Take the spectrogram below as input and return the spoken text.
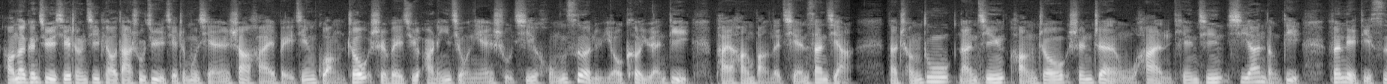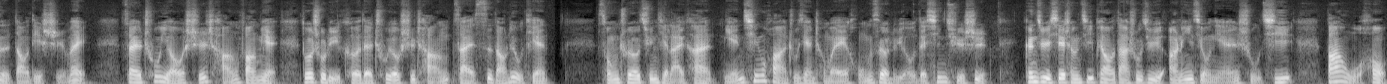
好，那根据携程机票大数据，截至目前，上海、北京、广州是位居二零一九年暑期红色旅游客源地排行榜的前三甲。那成都、南京、杭州、深圳、武汉、天津、西安等地分列第四到第十位。在出游时长方面，多数旅客的出游时长在四到六天。从出游群体来看，年轻化逐渐成为红色旅游的新趋势。根据携程机票大数据，二零一九年暑期八五后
